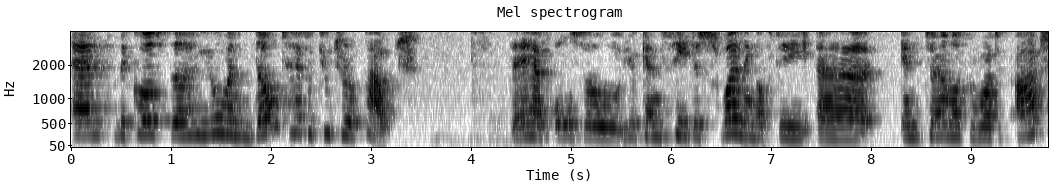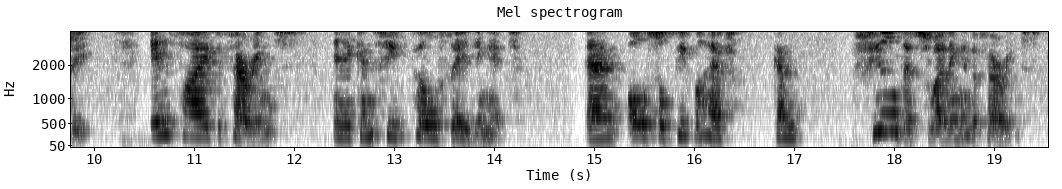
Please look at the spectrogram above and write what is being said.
And because the human don't have a guttural pouch, they have also, you can see the swelling of the uh, internal carotid artery inside the pharynx, and you can see pulsating it. And also people have can feel that swelling in the pharynx,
